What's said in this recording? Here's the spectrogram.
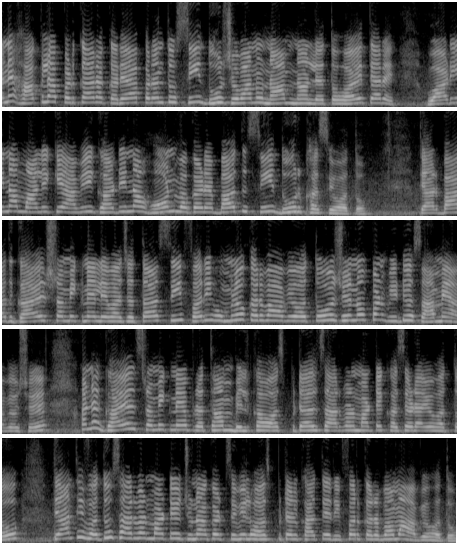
અને હાકલા પડકારા કર્યા, પરંતુ સિંહ દૂર જવાનું નામ ન લેતો હોય ત્યારે વાડીના માલિકે આવી ગાડીના હોર્ન વગાડ્યા બાદ સિંહ દૂર ખસ્યો હતો. ત્યારબાદ ઘાયલ શ્રમિકને લેવા જતા સિંહ ફરી હુમલો કરવા આવ્યો હતો, જેનો પણ વીડિયો સામે આવ્યો છે. અને ઘાયલ શ્રમિકને પ્રથમ બિલખા હોસ્પિટલ સારવાર માટે ખસેડાયો હતો. ત્યાંથી વધુ સારવાર માટે જુનાગઢ સિવિલ હોસ્પિટલ ખાતે રિફર કરવામાં આવ્યો હતો.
